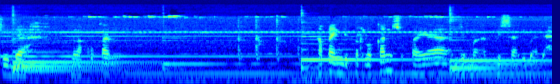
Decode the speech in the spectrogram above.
sudah melakukan apa yang diperlukan supaya jemaat bisa ibadah.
